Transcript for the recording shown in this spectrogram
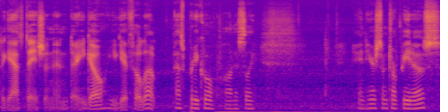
the gas station, and there you go, you get filled up. That's pretty cool, honestly. And here's some torpedoes.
